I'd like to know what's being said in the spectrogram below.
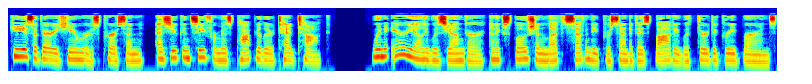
He is a very humorous person, as you can see from his popular TED Talk. When Ariely was younger, an explosion left 70% of his body with third degree burns,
